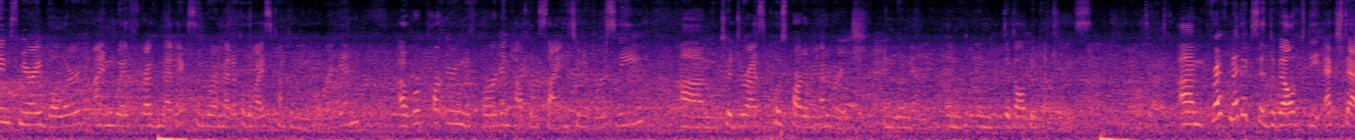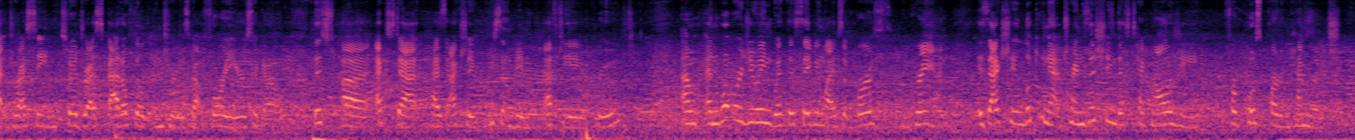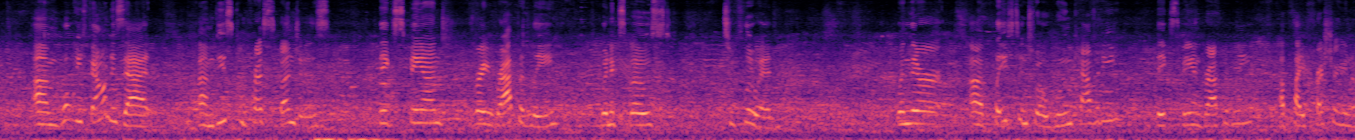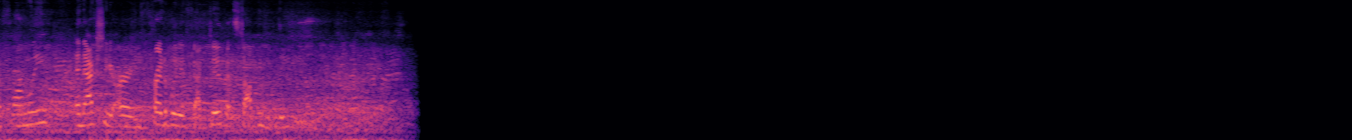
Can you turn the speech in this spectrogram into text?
name is Mary Bullard. I'm with RevMedx, and we're a medical device company in Oregon. Uh, we're partnering with Oregon Health and Science University um, to address postpartum hemorrhage in women in, in developing countries. Um, RevMedx had developed the XSTAT dressing to address battlefield injuries about four years ago. This uh, XSTAT has actually recently been FDA approved. Um, and what we're doing with the Saving Lives at Birth grant is actually looking at transitioning this technology for postpartum hemorrhage. Um, what we found is that um, these compressed sponges, they expand very rapidly when exposed to fluid. When they're uh, placed into a wound cavity, they expand rapidly, apply pressure uniformly, and actually are incredibly effective at stopping bleeding.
